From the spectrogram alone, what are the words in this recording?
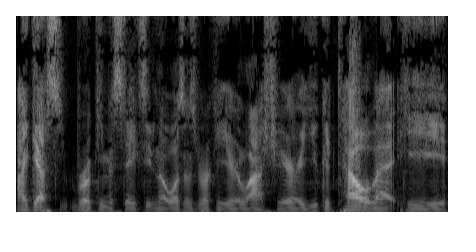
I guess rookie mistakes, even though it wasn't his rookie year last year. You could tell that he,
